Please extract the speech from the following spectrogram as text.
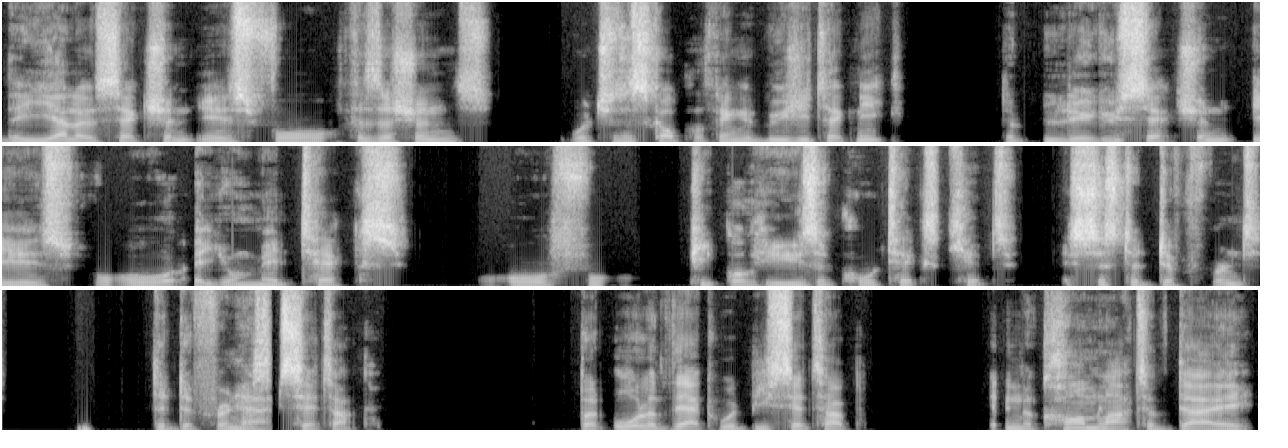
The yellow section is for physicians, which is a scalpel finger bougie technique. The blue section is for your med techs or for people who use a Cortex kit. It's just a different, the different yeah. setup. But all of that would be set up in the calm light of day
